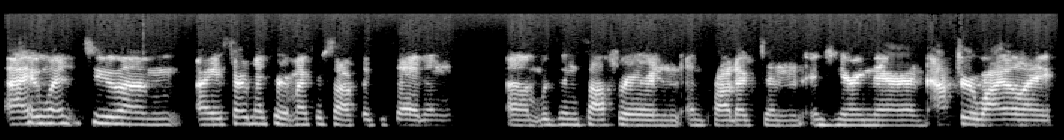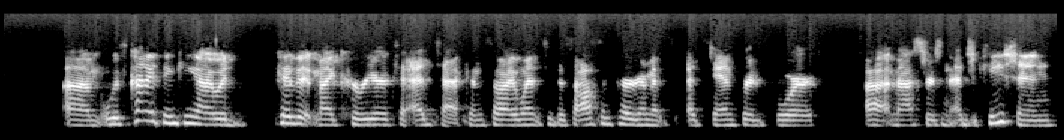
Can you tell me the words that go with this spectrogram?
I went to um, I started my career at Microsoft, like you said, and um, was in software and, and product and engineering there. And after a while, I um, was kind of thinking I would pivot my career to ed tech, and so I went to this awesome program at, at Stanford for uh, a master's in education.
